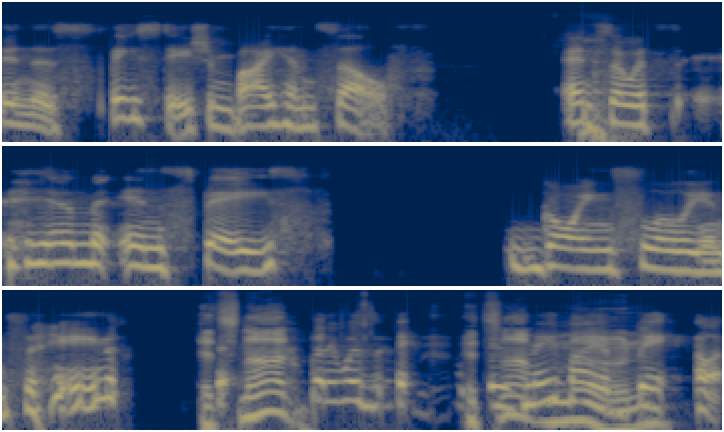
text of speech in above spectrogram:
in this space station by himself. And so it's him in space going slowly insane. It's not. But it was it, It's it was not made by a Moon. ba- uh,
